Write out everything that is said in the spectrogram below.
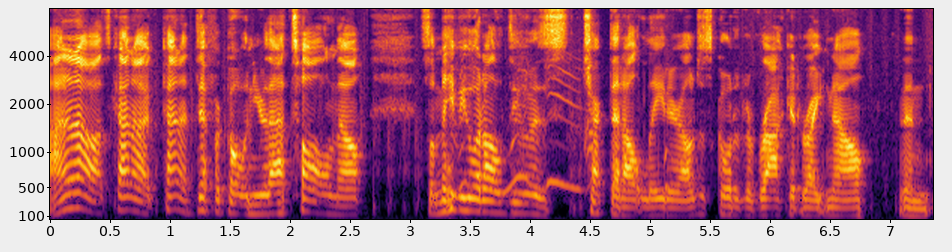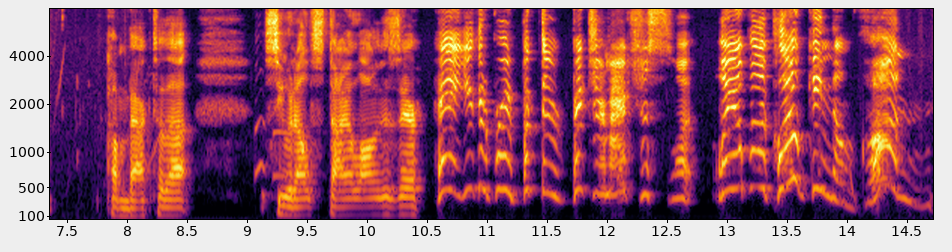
I don't know. It's kind of kind of difficult when you're that tall now. So maybe what I'll do is check that out later. I'll just go to the rocket right now and come back to that. See what else dialogue is there. Hey, you can bring back the picture matches way up in the Cloud Kingdom. Fun.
